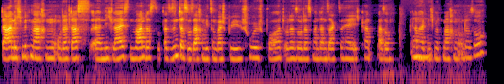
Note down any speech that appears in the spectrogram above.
da nicht mitmachen oder das äh, nicht leisten? Waren das, so, also sind das so Sachen wie zum Beispiel Schulsport oder so, dass man dann sagt so, hey, ich kann, also kann halt mhm. halt nicht mitmachen oder so?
